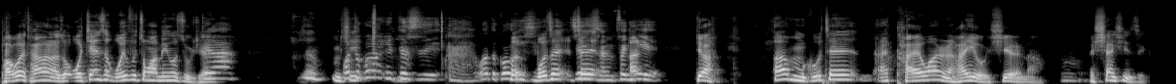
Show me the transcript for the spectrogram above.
跑回台湾来说，我坚持维护中华民国主权，对啊。这我都讲，伊就是哎，我都讲，我在精神分裂，对啊，啊，不过在啊，台湾人还有些人呢，嗯，相信这个，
